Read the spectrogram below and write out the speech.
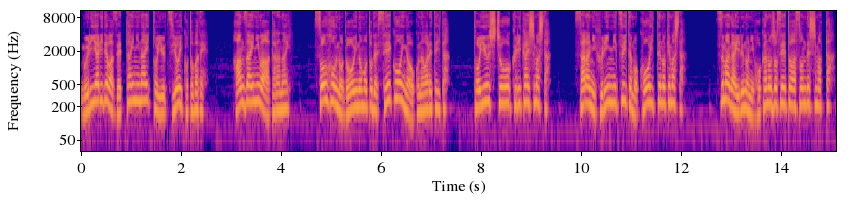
無理やりでは絶対にないという強い言葉で犯罪には当たらない。双方の同意のもとで性行為が行われていた。という主張を繰り返しました。さらに不倫についてもこう言ってのけました。妻がいるのに他の女性と遊んでしまった。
